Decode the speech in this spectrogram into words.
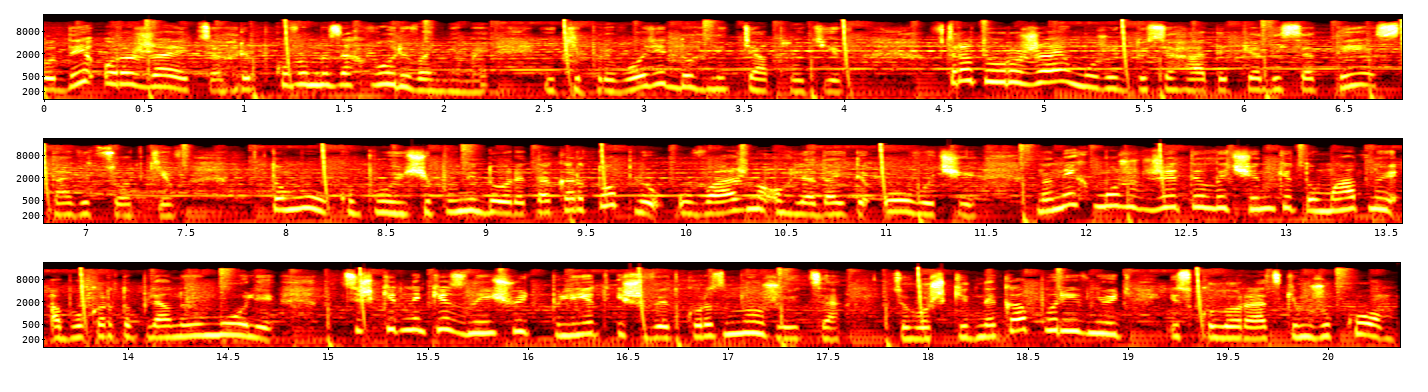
Плоди уражаються грибковими захворюваннями, які приводять до гниття плодів. Втрати урожаю можуть досягати 50-100%. Тому, купуючи помідори та картоплю, уважно оглядайте овочі. На них можуть жити личинки томатної або картопляної молі. Ці шкідники знищують плід і швидко розмножуються. Цього шкідника порівнюють із колорадським жуком,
